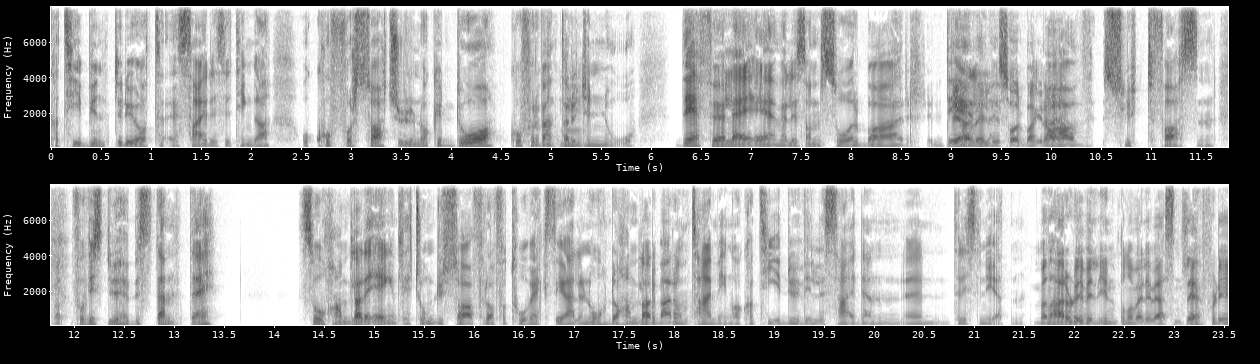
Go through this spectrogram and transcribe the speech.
Når begynte du å t si disse tinga? Og hvorfor sa ikke du noe da? Hvorfor venta du til nå? Det føler jeg er en veldig sånn sårbar del sårbar av sluttfasen. For hvis du har bestemt deg, så handler det egentlig ikke om du sa fra for to uker siden eller nå. Da handler det bare om timing og hva tid du ville si den eh, triste nyheten. Men her er du inne på noe veldig vesentlig, fordi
